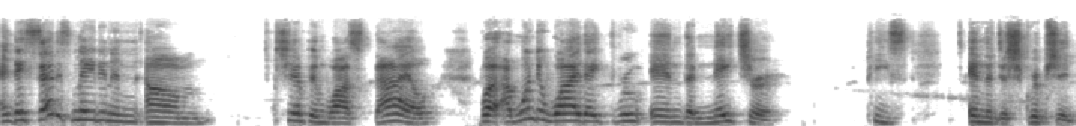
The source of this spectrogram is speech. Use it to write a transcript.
and they said it's made in an um, Champenois style, but I wonder why they threw in the nature piece in the description.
